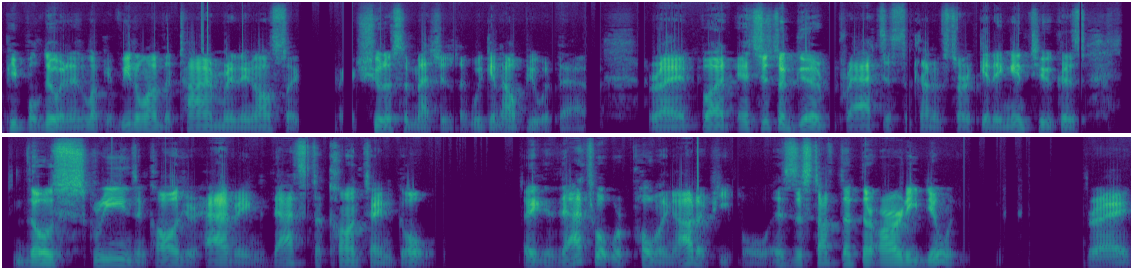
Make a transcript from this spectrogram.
people do it. And look, if you don't have the time or anything else, like, like shoot us a message. Like we can help you with that. Right. Mm-hmm. But it's just a good practice to kind of start getting into because those screens and calls you're having, that's the content goal. Like that's what we're pulling out of people is the stuff that they're already doing right?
